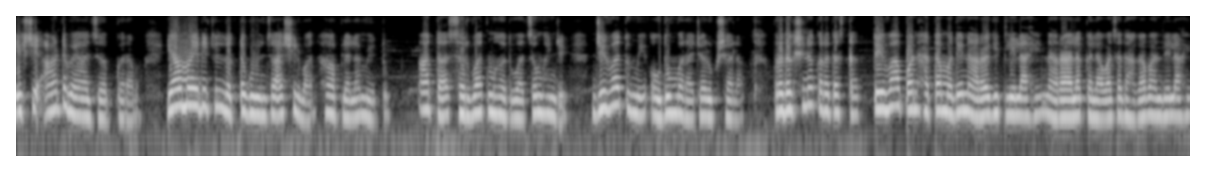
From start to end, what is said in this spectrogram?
एकशे आठ वेळा जप करावा. यामुळे देखील दत्तगुरूंचा आशीर्वाद हा आपल्याला मिळतो. आता सर्वात महत्त्वाचं म्हणजे जेव्हा तुम्ही औदुंबराच्या वृक्षाला प्रदक्षिणा करत असतात तेव्हा आपण हातामध्ये नारळ घेतलेला आहे नारळाला कलावाचा धागा बांधलेला आहे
